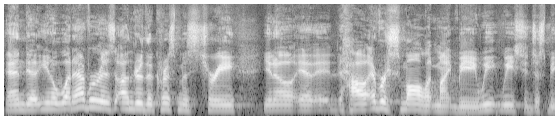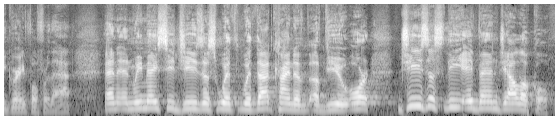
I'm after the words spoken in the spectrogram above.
And, uh, you know, whatever is under the Christmas tree, you know, it, it, however small it might be, we, we should just be grateful for that. And, and we may see Jesus with, with that kind of, of view, or Jesus the evangelical.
